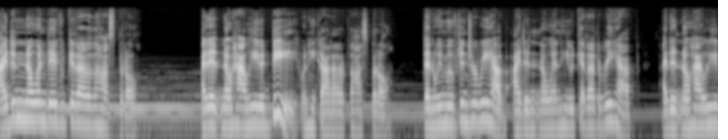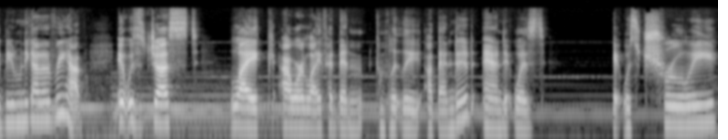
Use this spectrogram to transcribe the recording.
I didn't know when Dave would get out of the hospital. I didn't know how he would be when he got out of the hospital. Then we moved into rehab. I didn't know when he would get out of rehab. I didn't know how he would be when he got out of rehab. It was just like our life had been completely upended and it was it was truly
